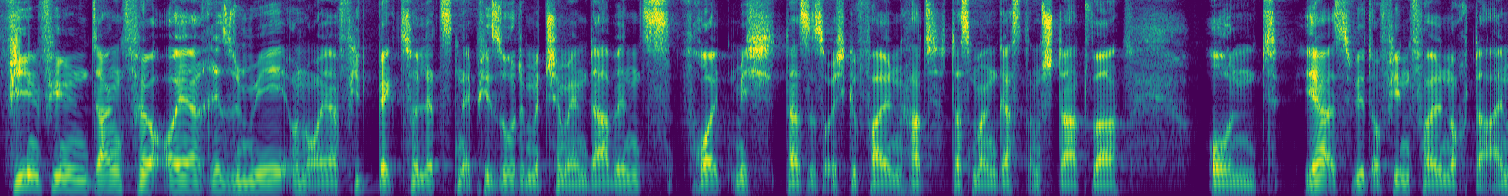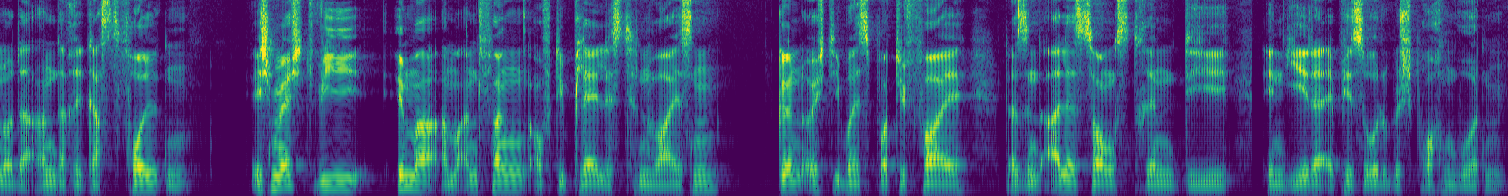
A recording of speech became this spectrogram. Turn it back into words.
Vielen, vielen Dank für euer Resümee und euer Feedback zur letzten Episode mit Jermaine Dabbins. Freut mich, dass es euch gefallen hat, dass mal ein Gast am Start war. Und ja, es wird auf jeden Fall noch der ein oder andere Gast folgen. Ich möchte wie immer am Anfang auf die Playlist hinweisen. Gönnt euch die bei Spotify. Da sind alle Songs drin, die in jeder Episode besprochen wurden.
